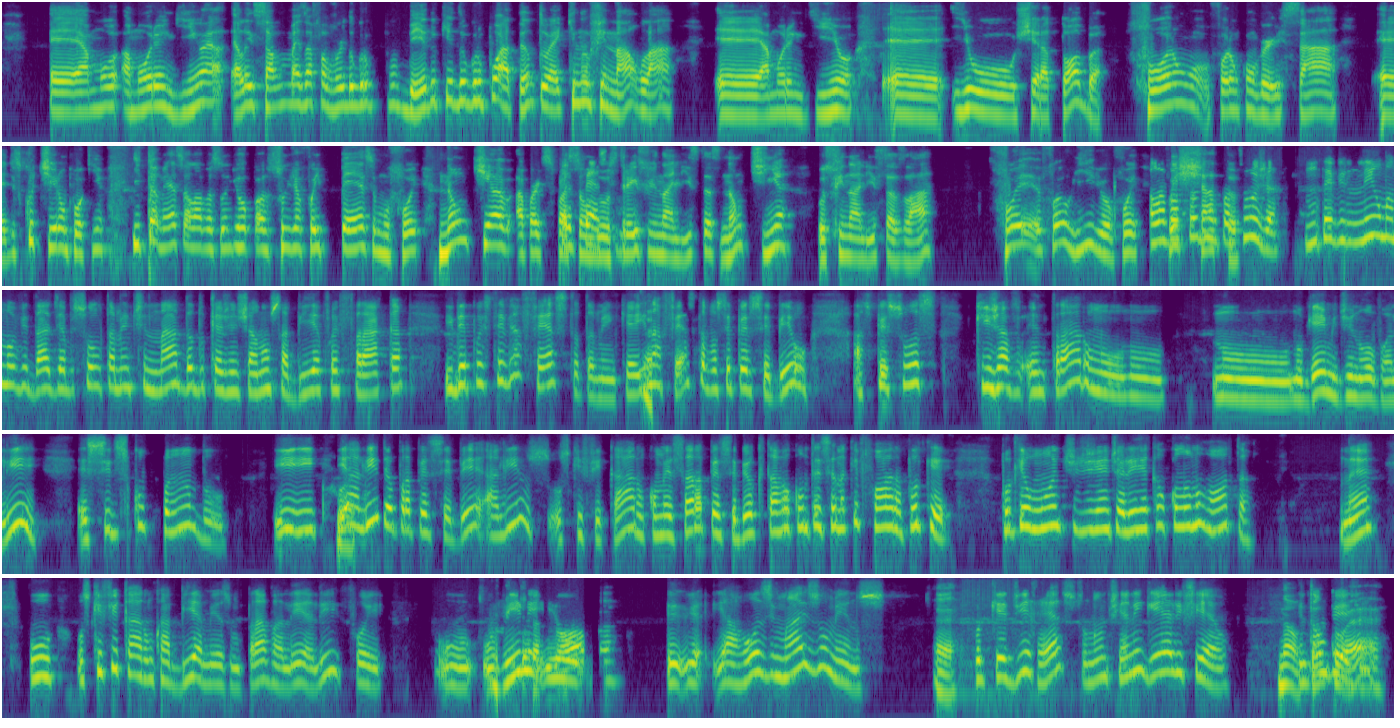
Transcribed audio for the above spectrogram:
é, a, Mo- a Moranguinho, é- ela estava mais a favor do grupo B do que do grupo A. Tanto é que no final lá, é, a Moranguinho é, e o Xeratoba foram, foram conversar, é, discutiram um pouquinho. E também essa lavação de roupa suja foi péssimo, foi. Não tinha a participação dos três finalistas, não tinha os finalistas lá. Foi, foi horrível, foi, A foi lavação de roupa chato. suja não teve nenhuma novidade, absolutamente nada do que a gente já não sabia, foi fraca. E depois teve a festa também, que aí É, na festa você percebeu as pessoas que já entraram no, no, no, no game de novo ali, se desculpando. E, e, e ali deu para perceber, ali os, os que ficaram começaram a perceber o que estava acontecendo aqui fora. Por quê? Porque um monte de gente ali recalculando rota né? O- os que ficaram com a Bia mesmo para valer ali foi o, o Vini e, o, e, e a Rose mais ou menos, é. porque de resto não tinha ninguém ali fiel. Não, Então tanto veja, é,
